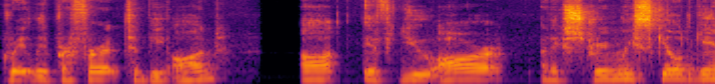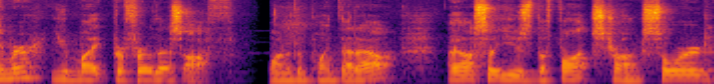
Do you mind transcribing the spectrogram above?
greatly prefer it to be on. Uh, if you are an extremely skilled gamer, you might prefer this off. Wanted to point that out. I also use the font Strong Sword.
